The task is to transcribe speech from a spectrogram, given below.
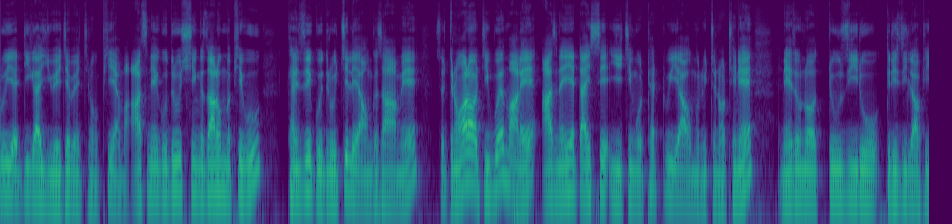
တို့ရဲ့အဓိကရည်ရွယ်ချက်ပဲကျွန်တော်ဖြစ်ရမှာအာဆင်နယ်ကိုသူတို့ရှင်ကစားလို့မဖြစ်ဘူးခခံစစ်ကိုသူတို့ကြစ်လက်အောင်ကစားရမယ်ဆိုတော့ကျွန်တော်ကတော့ဒီပွဲမှာလည်းအာဆင်နယ်ရဲ့တိုက်စစ်အရေးချင်းကိုထပ်တွေ့ရအောင်မလို့ကျွန်တော်ထင်တယ်အနည်းဆုံးတော့2-0 3-0လောက်ထိ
